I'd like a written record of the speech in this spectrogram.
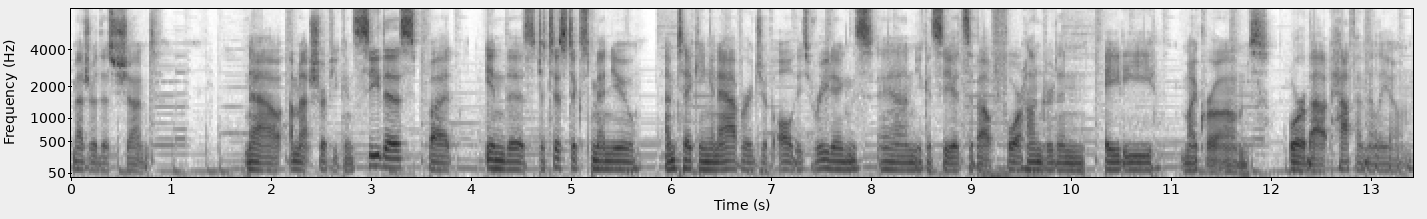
measure this shunt. Now, I'm not sure if you can see this, but in the statistics menu, I'm taking an average of all these readings, and you can see it's about 480 microohms, or about half a milliohm.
